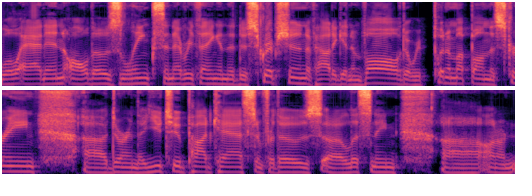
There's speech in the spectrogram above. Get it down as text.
We'll add in all those links and everything in the description of how to get involved, or we put them up on the screen uh, during the YouTube podcast. And for those uh, listening uh, on a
